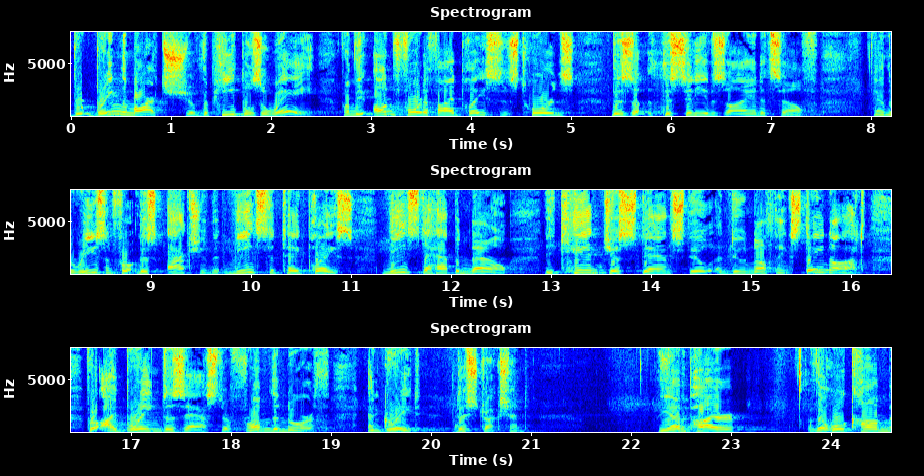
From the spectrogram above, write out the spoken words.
bring the march of the peoples away from the unfortified places towards the, the city of Zion itself. And the reason for this action that needs to take place needs to happen now. You can't just stand still and do nothing. Stay not, for I bring disaster from the north and great destruction. The empire that will come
